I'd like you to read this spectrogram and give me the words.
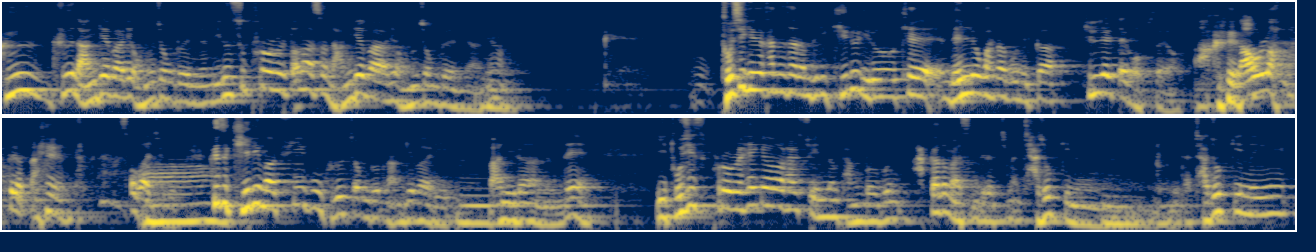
그, 그 난개발이 어느 정도였냐면, 이건 수프로를 떠나서 난개발이 어느 정도였냐면, 도시계획하는 사람들이 길을 이렇게 내려고 하다 보니까 길 낼 데가 없어요. 아 그래요? 나홀로 아파트가 딱, 딱 서가지고. 아. 그래서 길이 막 휘고 그럴 정도로 난개발이 음. 많이 일어났는데, 이 도시 스프로를 해결할 수 있는 방법은 아까도 말씀드렸지만 자족 기능입니다. 자족 기능이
